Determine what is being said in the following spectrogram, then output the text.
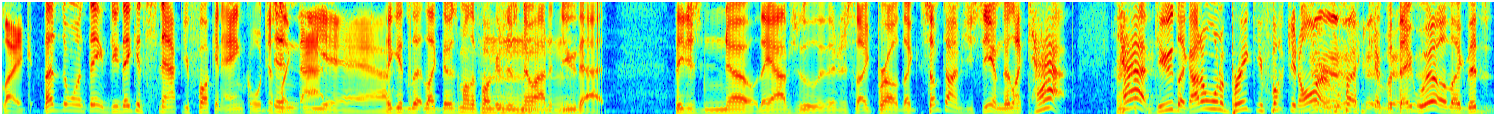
like that's the one thing dude they could snap your fucking ankle just like that Yeah. they could li- like those motherfuckers just know how to do that they just know they absolutely they're just like bro like sometimes you see them they're like tap tap dude like i don't want to break your fucking arm like but they will like that's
